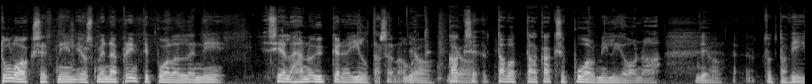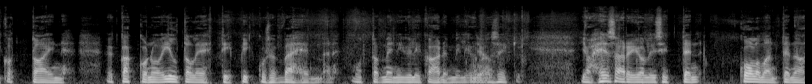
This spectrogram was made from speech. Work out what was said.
tulokset, niin jos mennään printtipuolelle, niin siellähän on ykkönen iltasanomat. Joo, kaksi, jo. Tavoittaa kaksi puoli miljoonaa joo. Tota, viikoittain. Kakkonen on iltalehti, pikkusen vähemmän, mutta meni yli kahden miljoonaa sekin. Ja Hesari oli sitten kolmantena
